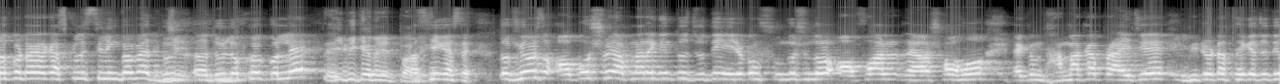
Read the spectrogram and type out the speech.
লক্ষ টাকার কাজ করলে সিলিং পাবে দুই লক্ষ করলে টিভি ক্যাবিনেট পাবে। ঠিক আছে। তো ভিউয়ার্স অবশ্যই আপনারা কিন্তু যদি এরকম সুন্দর সুন্দর অফার সহ একদম ধামাকা প্রাইজে ভিডিওটা থেকে যদি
